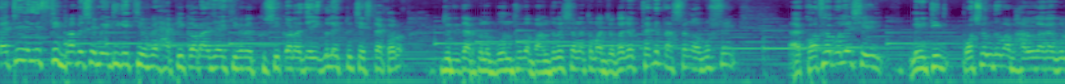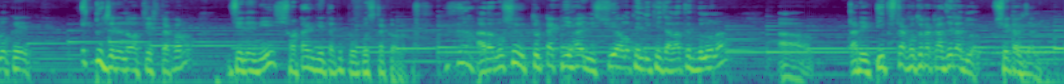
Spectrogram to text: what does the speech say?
ম্যাটেরিয়ালিস্টিক ভাবে সেই মেয়েটিকে কীভাবে হ্যাপি করা যায়, কীভাবে খুশি করা যায়, এগুলো একটু চেষ্টা করো। যদি তার কোনো বন্ধু বা বান্ধবের সঙ্গে তোমার যোগাযোগ থাকে, তার সঙ্গে অবশ্যই কথা বলে সেই মেয়েটির পছন্দ বা ভালো লাগাগুলোকে একটু জেনে নেওয়ার চেষ্টা করো। জেনে নিয়ে শটাং গিয়ে তাকে প্রপোজটা করো আর অবশ্যই উত্তরটা কি হয়, নিশ্চয়ই আমাকে লিখে জানাতে ভুলো না। আর এই টিপসটা কতটা কাজে লাগল, সেটাও জানিও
